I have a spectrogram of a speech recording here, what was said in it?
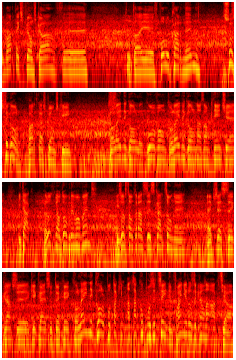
i Bartek Śpiączka w, e, tutaj e, w polu karnym. Szósty gol Bartka Śpiączki. Kolejny gol głową, kolejny gol na zamknięcie. I tak, Ruch miał dobry moment i został teraz skarcony e, przez graczy GKS-u. Kolejny gol po takim ataku pozycyjnym. Fajnie rozegrana akcja.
